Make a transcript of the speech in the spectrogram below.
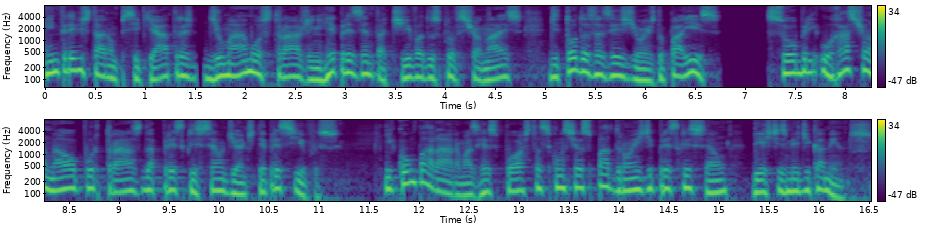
entrevistaram psiquiatras de uma amostragem representativa dos profissionais de todas as regiões do país sobre o racional por trás da prescrição de antidepressivos e compararam as respostas com seus padrões de prescrição destes medicamentos.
